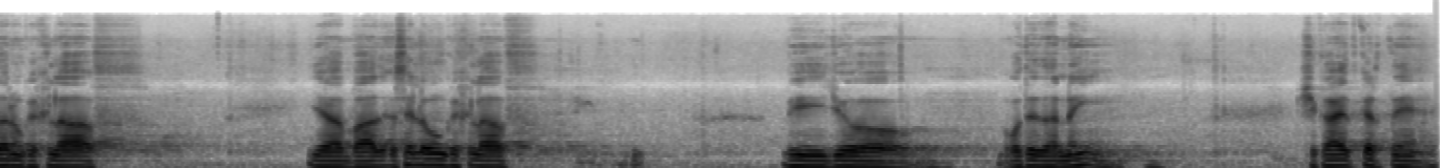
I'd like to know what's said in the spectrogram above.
بعض عہدیداروں کے خلاف یا بعض ایسے لوگوں کے خلاف بھی جو عہدیدار نہیں شکایت کرتے ہیں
